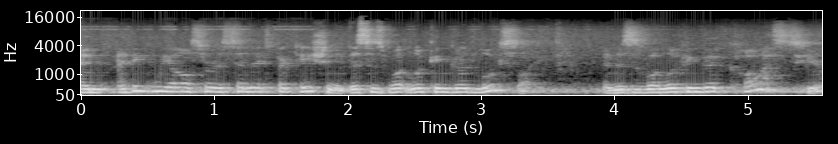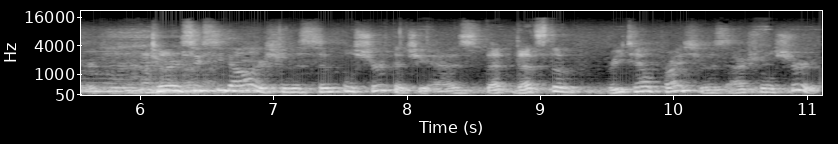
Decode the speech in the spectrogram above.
And I think we all sort of set an expectation that this is what looking good looks like. And this is what looking good costs here. $260 for this simple shirt that she has. That that's the retail price for this actual shirt.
